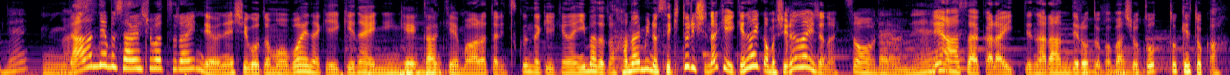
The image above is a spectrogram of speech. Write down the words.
うね、うんまあ。何でも最初は辛いんだよね。仕事も覚えなきゃいけない。人間関係も新たに作んなきゃいけない、今だと花見の関取りしなきゃいけないかもしれないじゃない、そうだよね。ね、朝から行って並んでろとか場所取っとけとか。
